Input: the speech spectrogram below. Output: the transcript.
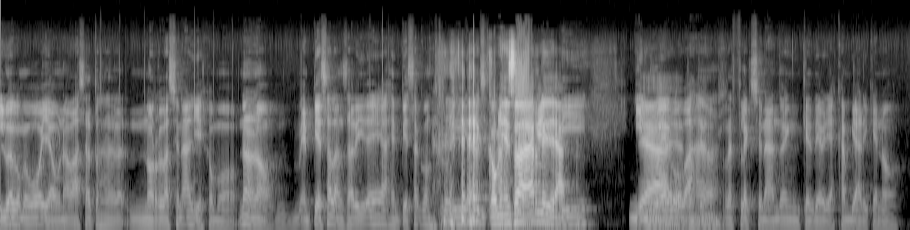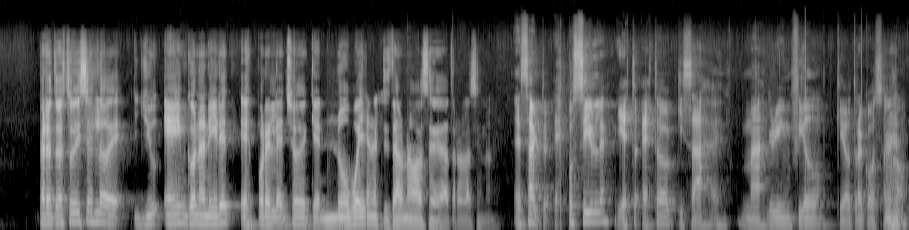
luego me voy a una base de datos no relacional y es como, no, no, no, empieza a lanzar ideas, empieza a construir. Comienza a darle ya. Y, luego vas reflexionando en qué deberías cambiar y qué no. Pero entonces tú dices lo de you ain't gonna need it es por el hecho de que no voy a necesitar una base de datos relacional. Exacto, es posible, y esto, esto quizás es más greenfield que otra cosa, ¿no?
